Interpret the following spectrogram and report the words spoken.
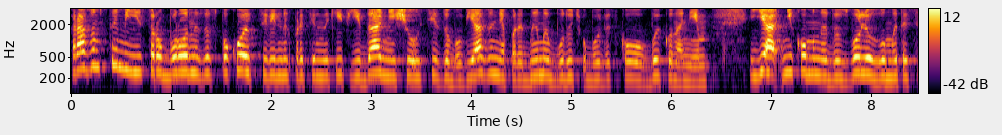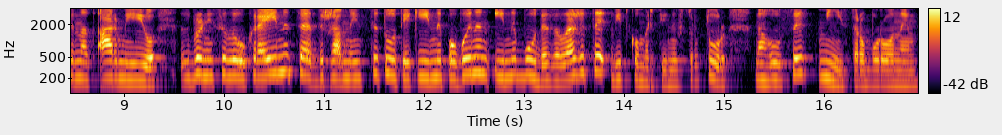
Разом з тим, міністр оборони заспокоїв цивільних працівників їдальні, що усі зобов'язання перед ними будуть обов'язково виконані. Я нікому не дозволю глумитися над армією. Збройні сили України це державний інститут, який не повинен і не буде залежати від комерційних структур, наголосив міністр оборони.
